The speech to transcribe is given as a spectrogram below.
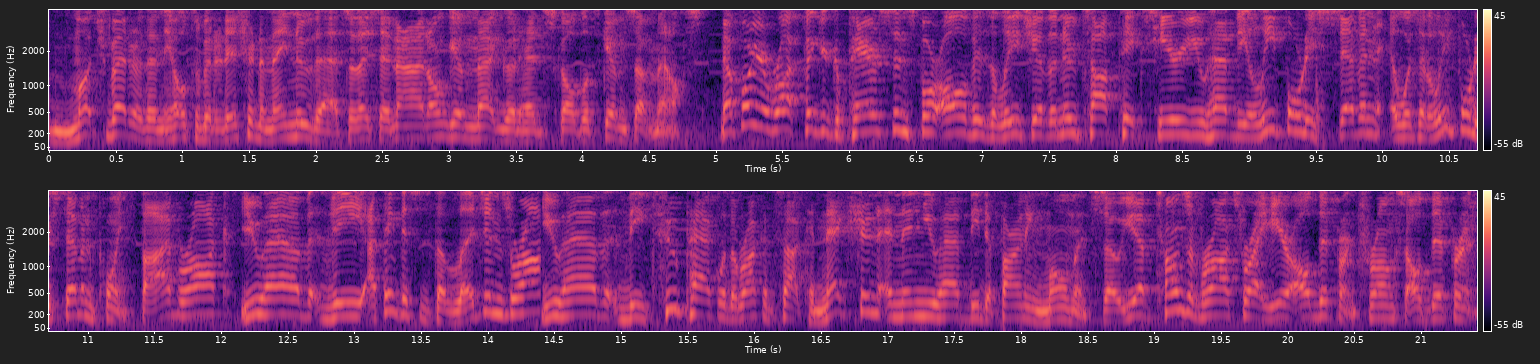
much better than the Ultimate Edition, and they knew that. So they said, nah, don't give him that good head sculpt. Let's give him something else. Now, for your Rock figure comparisons for all of his Elites, you have the new top picks here. You have the Elite 47, was it Elite 47.5 Rock? You have the, I think this is the Legends Rock. You have the two-pack with the Rock and Sock connection, and then you have the Defining Moments. So you have tons of rocks right here, all different trunks, all different.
